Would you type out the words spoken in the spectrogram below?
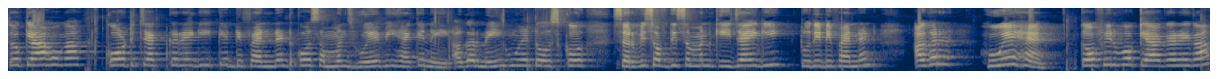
तो क्या होगा? कोर्ट चेक करेगी कि डिफेंडेंट को सम्मन हुए भी हैं कि नहीं। अगर नहीं हुए तो उसको सर्विस ऑफ़ द सम्मन की जाएगी टू द डिफेंडेंट अगर हुए हैं तो फिर वो क्या करेगा?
